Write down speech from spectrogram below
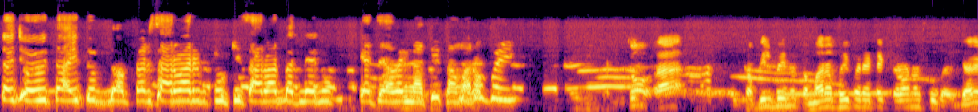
તો જોયું તો અહીં તો ડોક્ટર સારવાર ટૂંકી સારવાર બદલે એનું. કે છે હવે નથી તમારો ભાઈ. તો આ કપિલભાઈ નો તમારા ભાઈ પર એટેક કરવાનો શું ભાઈ જ્યારે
